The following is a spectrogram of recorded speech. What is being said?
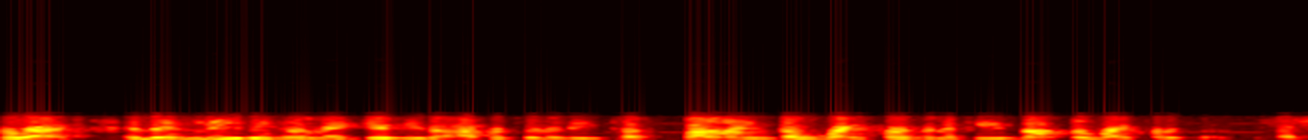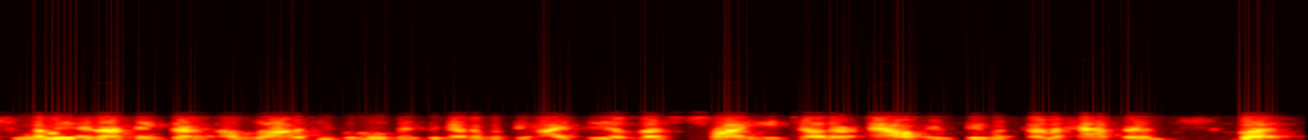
Correct. And then leaving him may give you the opportunity to find the right person if he's not the right person. Absolutely. I mean, and I think that a lot of people move in together with the idea of let's try each other out and see what's going to happen. But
